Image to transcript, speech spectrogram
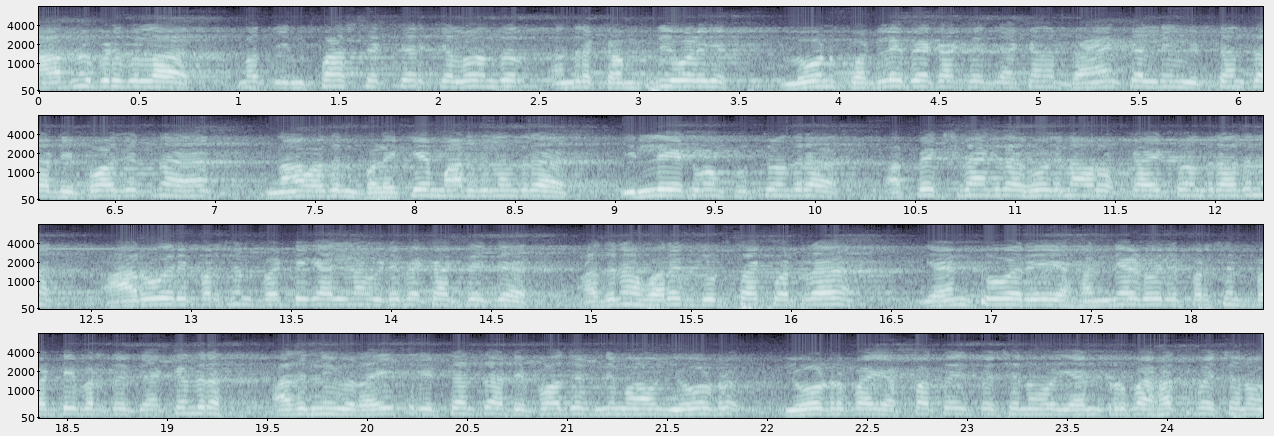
ಯಾರನ್ನೂ ಬಿಡೋದಿಲ್ಲ. ಮತ್ತು ಇನ್ಫ್ರಾಸ್ಟ್ರಕ್ಚರ್ ಕೆಲವೊಂದು ಅಂದರೆ ಕಂಪ್ನಿಗಳಿಗೆ ಲೋನ್ ಕೊಡಲೇಬೇಕಾಗ್ತದೆ ಯಾಕಂದ್ರೆ ಬ್ಯಾಂಕಲ್ಲಿ ನೀವು ಇಟ್ಟಂಥ ಡಿಪಾಸಿಟ್ನ ನಾವು ಅದನ್ನು ಬಳಕೆ ಮಾಡಿದಿಲ್ಲ ಅಂದ್ರೆ ಇಲ್ಲೇ ಇಟ್ಕೊಂಡು ಕೂತು ಅಂದ್ರೆ ಅಪೆಕ್ಸ್ ಬ್ಯಾಂಕ್ದಾಗ ಹೋಗಿ ನಾವು ರೊಕ್ಕ ಇಟ್ಟು ಅಂದ್ರೆ ಅದನ್ನು ಆರೂವರೆ ಪರ್ಸೆಂಟ್ ಬಡ್ಡಿಗೆ ಅಲ್ಲಿ ನಾವು ಇಡಬೇಕಾಗ್ತೈತೆ. ಅದನ್ನು ಹೊರಗೆ ದುಡ್ಡು ಕೊಟ್ಟರೆ ಎಂಟೂವರೆ, ಹನ್ನೆರಡೂವರೆ ಪರ್ಸೆಂಟ್ ಬಡ್ಡಿ ಬರ್ತೈತೆ. ಯಾಕಂದ್ರೆ ಅದು ನೀವು ರೈತರು ಇಟ್ಟಂಥ ಡಿಪಾಸಿಟ್ ನಿಮ್ಮ ಏಳು ಏಳು ರೂಪಾಯಿ, ಎಪ್ಪತ್ತೈದು ಪೈಸೆನೋ ಎಂಟು ರೂಪಾಯಿ, ಹತ್ತು ಪೈಸೆನೋ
